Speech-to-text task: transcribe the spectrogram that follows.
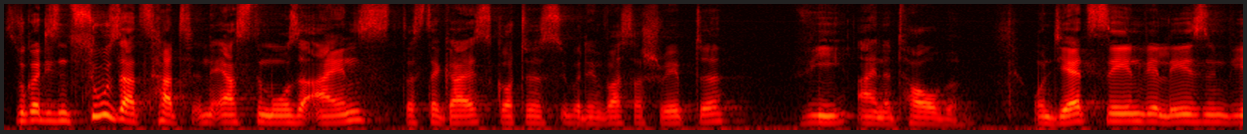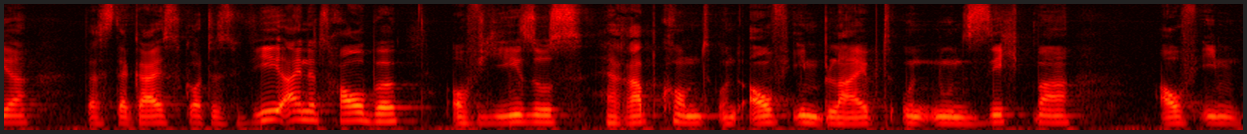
sogar diesen Zusatz hat in 1. Mose 1, dass der Geist Gottes über dem Wasser schwebte wie eine Taube. Und jetzt sehen wir, lesen wir, dass der Geist Gottes wie eine Taube auf Jesus herabkommt und auf ihm bleibt und nun sichtbar auf ihm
